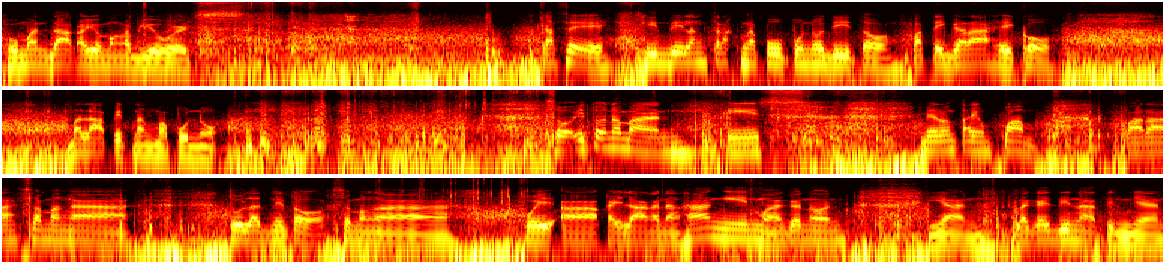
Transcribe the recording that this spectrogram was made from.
humanda kayo mga viewers. Kasi hindi lang truck na pupuno dito pati garahe ko malapit nang mapuno. So ito naman is meron tayong pump para sa mga tulad nito sa mga ah, kailangan ng hangin mga ganon. Yan lagay din natin yan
